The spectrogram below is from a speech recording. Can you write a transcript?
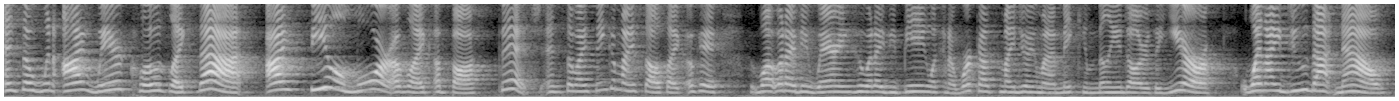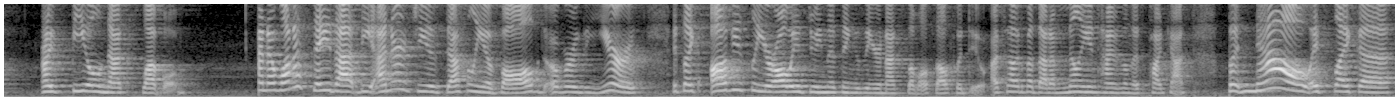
And so when I wear clothes like that, I feel more of like a boss bitch. And so I think of myself like, okay, what would I be wearing? Who would I be being? What kind of workouts am I doing when I'm making a million dollars a year? When I do that now, I feel next level. And I want to say that the energy has definitely evolved over the years. It's like obviously you're always doing the things that your next level self would do. I've talked about that a million times on this podcast. But now it's like a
